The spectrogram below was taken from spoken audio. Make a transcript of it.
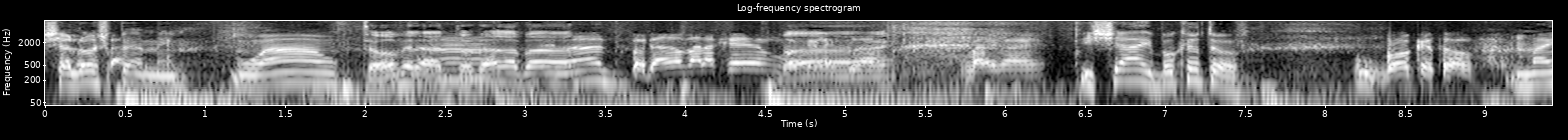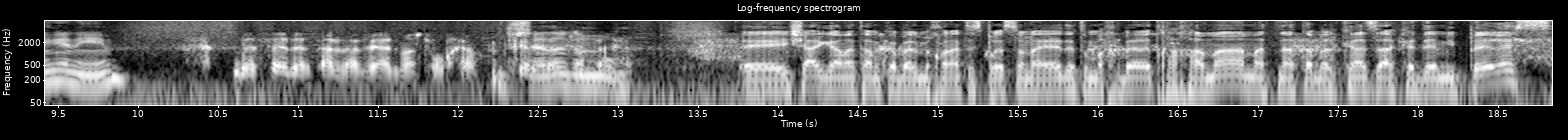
שלוש פעמים. וואו. טוב, אלעד. תודה רבה. אלעד. תודה רבה לכם, ביי. ביי ביי. ישי, בוקר טוב. בוקר טוב. מה העניינים? בסדר, טל ואביעד, מה שלומכם? בסדר גמור. אה, ישי, גם אתה מקבל מכונת אספרסו ניידת ומחברת חכמה, מתנת המרכז האקדמי פרס.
